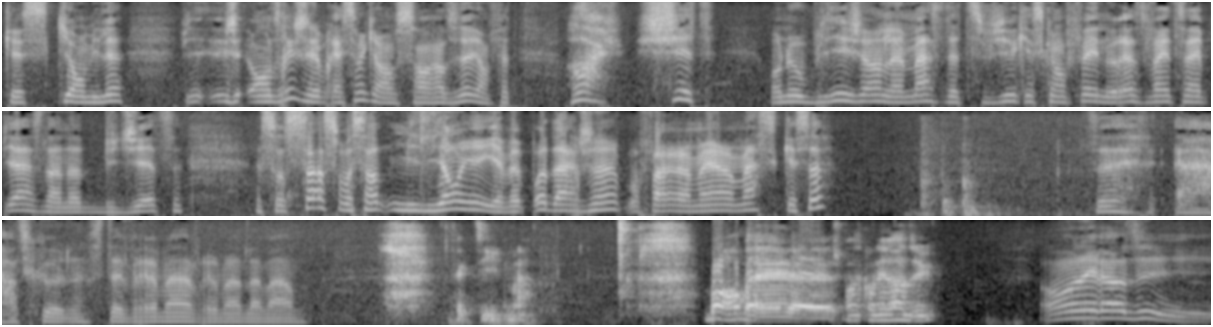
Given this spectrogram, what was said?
que ce qu'ils ont mis là. Puis, on dirait que j'ai l'impression qu'ils en sont rendus là, ils ont fait Ah, shit! On a oublié, genre, le masque de petit vieux, qu'est-ce qu'on fait? Il nous reste 25$ dans notre budget, tu sais. Sur 160 millions, il y avait pas d'argent pour faire un meilleur masque que ça? Tu sais, Ah, en tout cas, là, c'était vraiment, vraiment de la merde. Effectivement. Bon, ben, euh, je pense qu'on est rendu. On est rendu.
